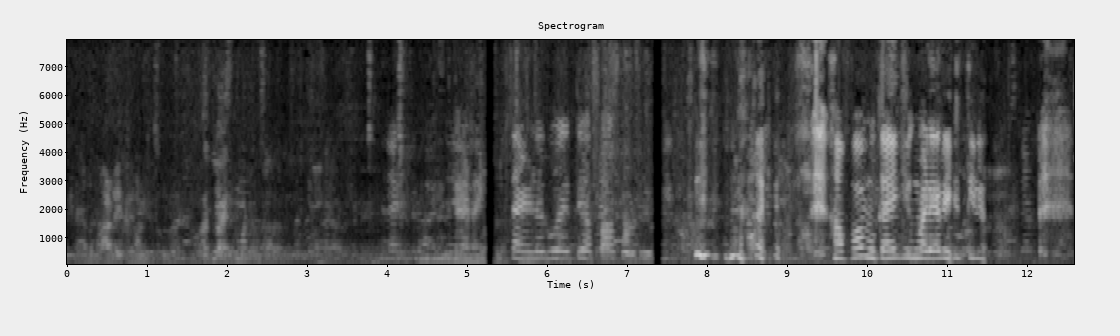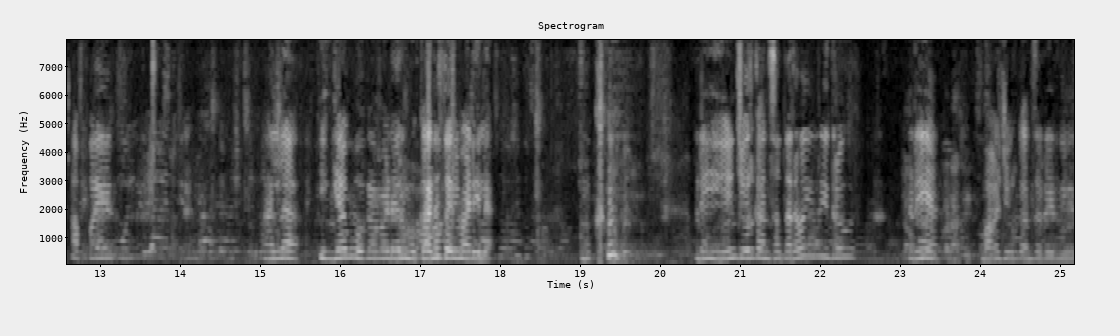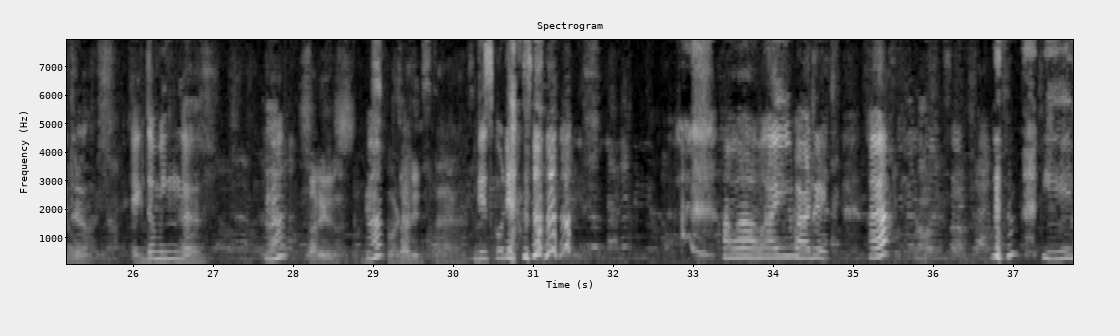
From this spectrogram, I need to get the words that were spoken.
ಬೇಡ ತೆಳ್ಳಗೂ ಐತಿ ಅಪ್ಪ ಕೊಡ್ರಿ. ಅಪ್ಪ ಮುಖ ಹಿಂಗ್ ಮಾಡ್ಯಾರ ಇರ್ತೀನಿ ಅಪ್ಪ ಅಲ್ಲ ಹಿಂಗ್ಯಾಗ ಮುಖ ಮಾಡ್ಯಾರ? ಮುಖಾನ ಸರಿ ಮಾಡಿಲ್ಲ. ಮುಖ ರೀ ಏನ್ ಜೋರ್ ಕಾಣಿಸತ್ತಾರ ಇವ್ರು ಇದ್ರು ರೀ ಭಾಳ ಜೋರ್ ಕಾಣಿಸತ್ತೀರಿ ನೀವು ಇದ್ರು ಎಕ್ದಮ್ ಹಿಂಗ ಡಿಸ್ಕೋ ಡ್ಯಾನ್ಸ್ ಅವ ಅವ ಹಿಂಗ್ ಮಾಡ್ರಿ.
